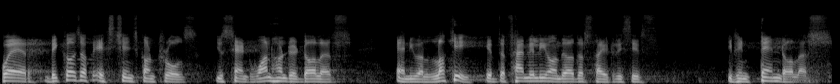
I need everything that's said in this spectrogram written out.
where because of exchange controls, you send $100 and you are lucky if the family on the other side receives even $10.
